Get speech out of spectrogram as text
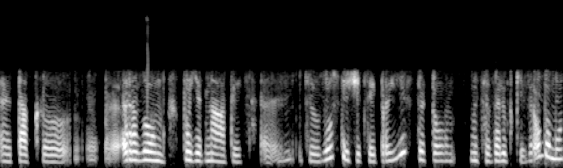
е, так разом поєднати цю зустріч і цей приїзд, то ми це залюбки зробимо.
